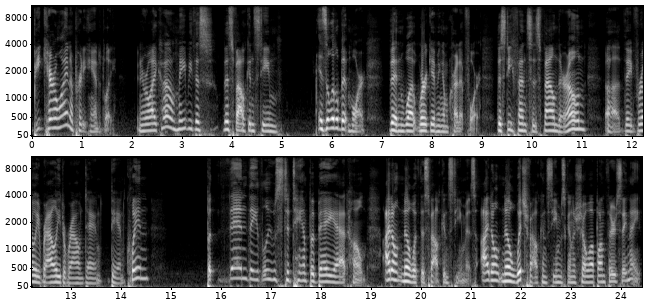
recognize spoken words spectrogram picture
beat Carolina pretty handedly. And you were like, oh, maybe this this Falcons team is a little bit more than what we're giving them credit for. This defense has found their own. Uh, they've really rallied around Dan Dan Quinn, but then they lose to Tampa Bay at home. I don't know what this Falcons team is. I don't know which Falcons team is going to show up on Thursday night.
